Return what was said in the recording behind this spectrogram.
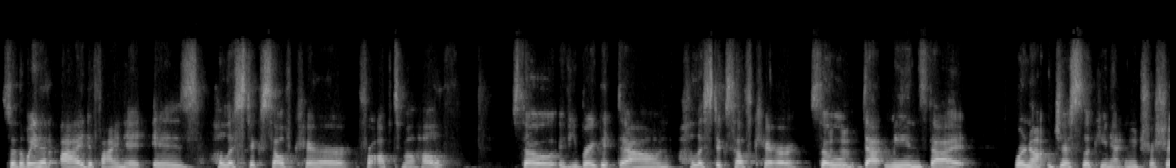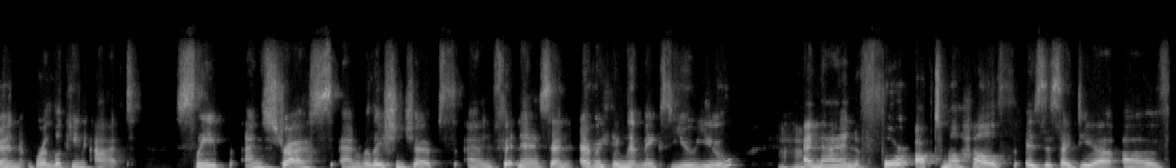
So the way that I define it is holistic self-care for optimal health. So if you break it down, holistic self-care. So mm-hmm. that means that we're not just looking at nutrition, we're looking at sleep and stress and relationships and fitness and everything that makes you you. Mm-hmm. And then for optimal health is this idea of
